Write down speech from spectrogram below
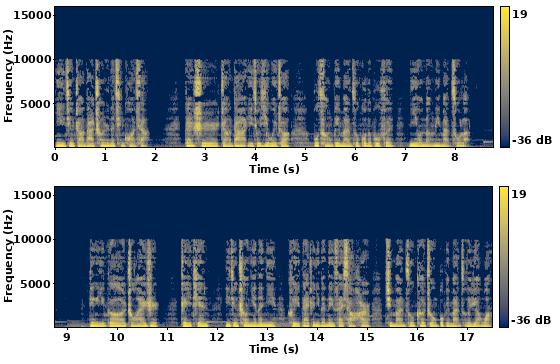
你已经长大成人的情况下，但是长大也就意味着，不曾被满足过的部分，你有能力满足了。定一个宠爱日，这一天，已经成年的你可以带着你的内在小孩去满足各种不被满足的愿望。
